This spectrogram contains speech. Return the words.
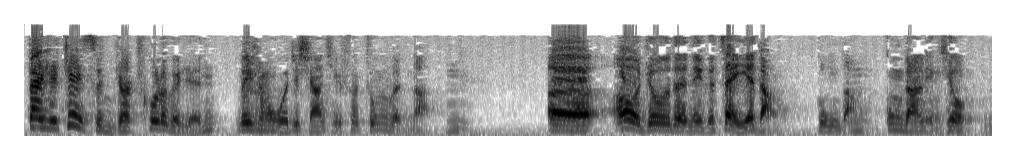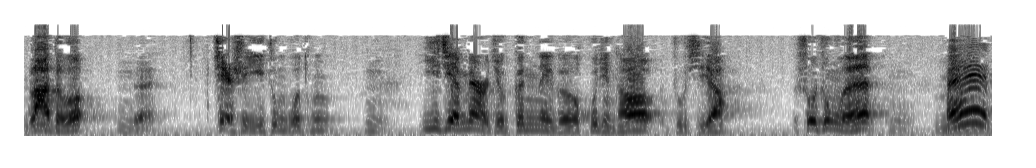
但是这次你知道出了个人，为什么我就想起说中文呢？嗯，呃，澳洲的那个在野党工党。工党领袖拉德，对，这是一中国通，嗯，一见面就跟那个胡锦涛主席啊说中文，嗯，哎，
